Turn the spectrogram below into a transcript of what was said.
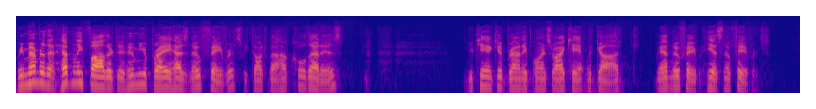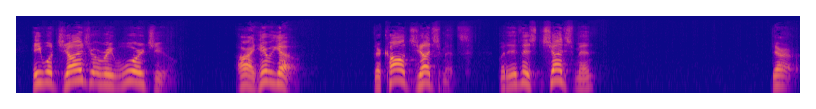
Remember that Heavenly Father to whom you pray has no favorites. We talked about how cool that is. You can't get brownie points, or I can't with God. We have no favor. He has no favorites. He will judge or reward you. All right, here we go. They're called judgments, but in this judgment, there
